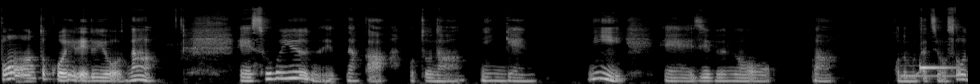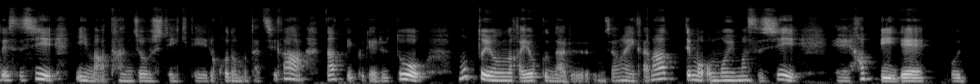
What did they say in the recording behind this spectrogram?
ボーンと超えれるような、そういうね、なんか大人、人間に、えー、自分の、まあ、子供たちもそうですし、今誕生して生きている子供たちがなってくれると、もっと世の中良くなるんじゃないかなっても思いますし、えー、ハッピーでこう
